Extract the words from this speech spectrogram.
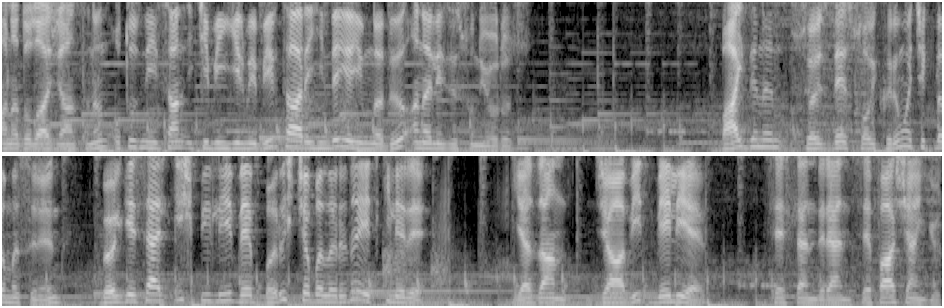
Anadolu Ajansı'nın 30 Nisan 2021 tarihinde yayımladığı analizi sunuyoruz. Biden'ın sözde soykırım açıklamasının bölgesel işbirliği ve barış çabalarına etkileri. Yazan Cavit Veliyev, seslendiren Sefa Şengül.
